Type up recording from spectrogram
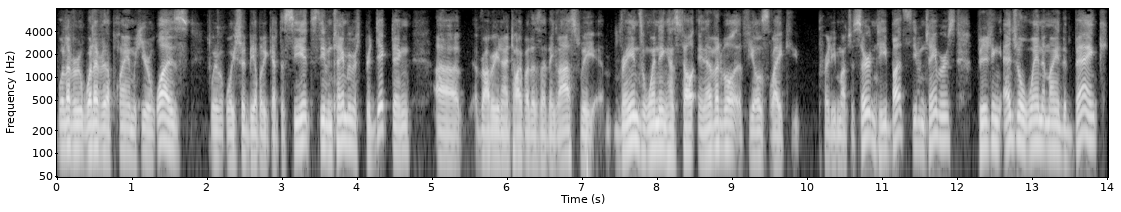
whatever whatever the plan here was we, we, should be able to get to see it. Stephen Chambers was predicting, uh, Robert and I talked about this, I think, last week. Reigns winning has felt inevitable. It feels like pretty much a certainty, but Stephen Chambers predicting Edge will win at Money in the Bank,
